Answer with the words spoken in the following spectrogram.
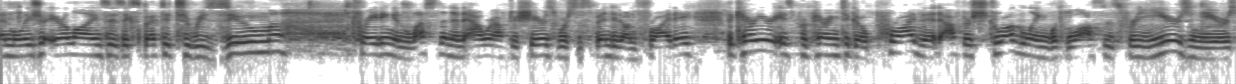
And Malaysia Airlines is expected to resume trading in less than an hour after shares were suspended on Friday. The carrier is preparing to go private after struggling with losses for years and years.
